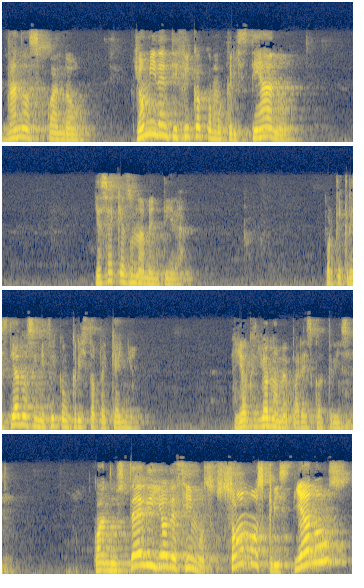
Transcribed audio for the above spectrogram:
Hermanos, cuando yo me identifico como cristiano, yo sé que es una mentira. Porque cristiano significa un Cristo pequeño. Yo, yo no me parezco a Cristo. Cuando usted y yo decimos somos cristianos,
